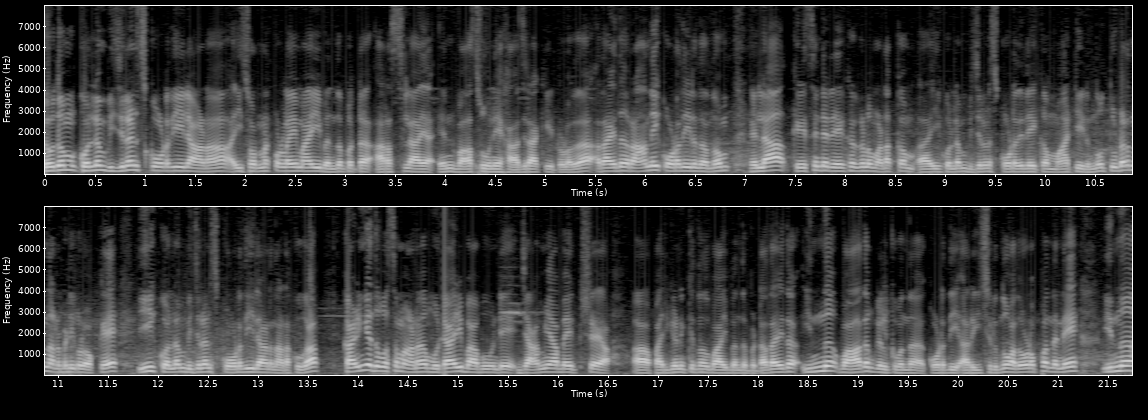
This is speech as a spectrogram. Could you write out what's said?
ഗൗതം കൊല്ലം വിജിലൻസ് കോടതിയിലാണ് ഈ സ്വർണക്കൊള്ളയുമായി ബന്ധപ്പെട്ട് അറസ്റ്റിലായ എൻ വാസുവിനെ ഹാജരാക്കിയിട്ടുള്ളത്. അതായത് റാന്നി കോടതിയിൽ നിന്നും എല്ലാ കേസിന്റെ രേഖകളും അടക്കം ഈ കൊല്ലം വിജിലൻസ് കോടതിയിലേക്ക് മാറ്റിയിരുന്നു. തുടർ നടപടികളൊക്കെ ഈ കൊല്ലം വിജിലൻസ് കോടതിയിലാണ് നടക്കുക. കഴിഞ്ഞ ദിവസമാണ് മുരാരി ബാബുവിന്റെ ജാമ്യാപേക്ഷ പരിഗണിക്കുന്നതുമായി ബന്ധപ്പെട്ട് അതായത് ഇന്ന് വാദം കേൾക്കുമെന്ന് കോടതി അറിയിച്ചിരുന്നു. അതോടൊപ്പം തന്നെ ഇന്ന്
